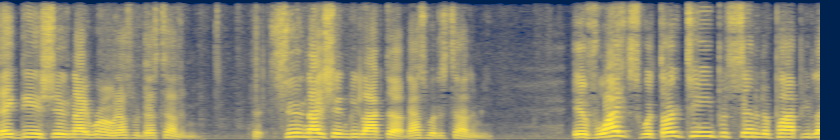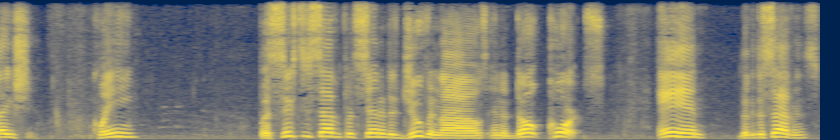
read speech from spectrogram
They did Suge Knight wrong. That's what that's telling me. That Suge Knight shouldn't be locked up. That's what it's telling me. If whites were 13% of the population, Queen, but 67% of the juveniles in adult courts, and look at the sevens,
